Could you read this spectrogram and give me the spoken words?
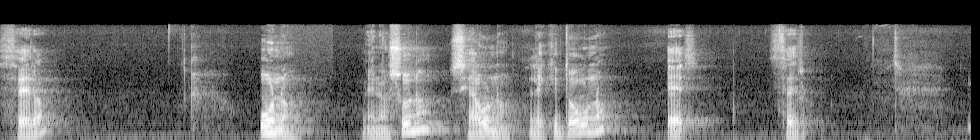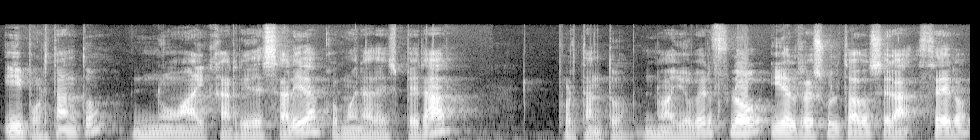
0. 1 menos 1, si a 1 le quito 1, es 0. Y por tanto, no hay carry de salida, como era de esperar. Por tanto, no hay overflow y el resultado será 0,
